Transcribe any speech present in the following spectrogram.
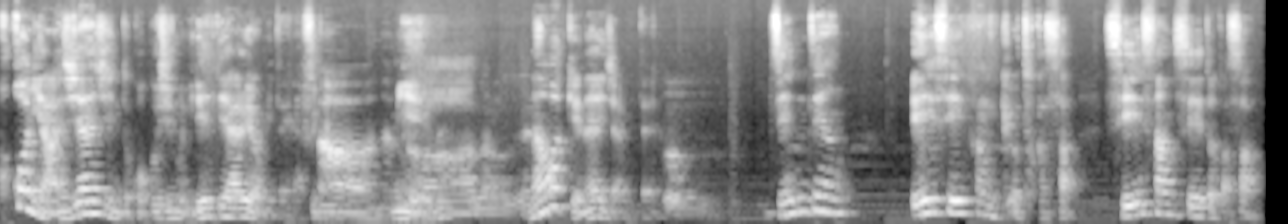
ここにアジア人と黒人も入れてやるよみたいなふうにああなる見える。なるほどね。なわけないじゃんみたいな。うん。全然衛生環境とかさ生産性とかさ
